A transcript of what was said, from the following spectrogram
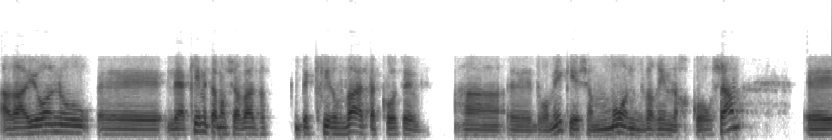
הרעיון הוא אה, להקים את המושבה הזאת בקרבת הקוטב הדרומי, כי יש המון דברים לחקור שם. אה,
